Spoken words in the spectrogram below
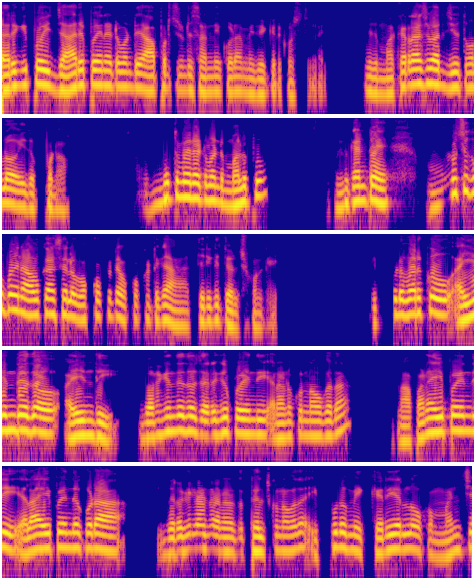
జరిగిపోయి, జారిపోయినటువంటి ఆపర్చునిటీస్ అన్నీ కూడా మీ దగ్గరికొస్తున్నాయి. ఇది మకర రాశి వారి జీవితంలో ఇది ఇప్పుడు అద్భుతమైనటువంటి మలుపు. ఎందుకంటే మూసుకుపోయిన అవకాశాలు ఒక్కొక్కటి, ఒక్కొక్కటిగా తిరిగి తెరుచుకుంటాయి. ఇప్పటి వరకు అయ్యిందేదో అయింది. జరిగిందేదో జరిగిపోయింది అని అనుకున్నావు కదా నా పని అయిపోయింది. ఎలా అయిపోయిందో కూడా జరగలేదు తెలుసుకున్నావు కదా ఇప్పుడు మీ కెరియర్‌లో ఒక మంచి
